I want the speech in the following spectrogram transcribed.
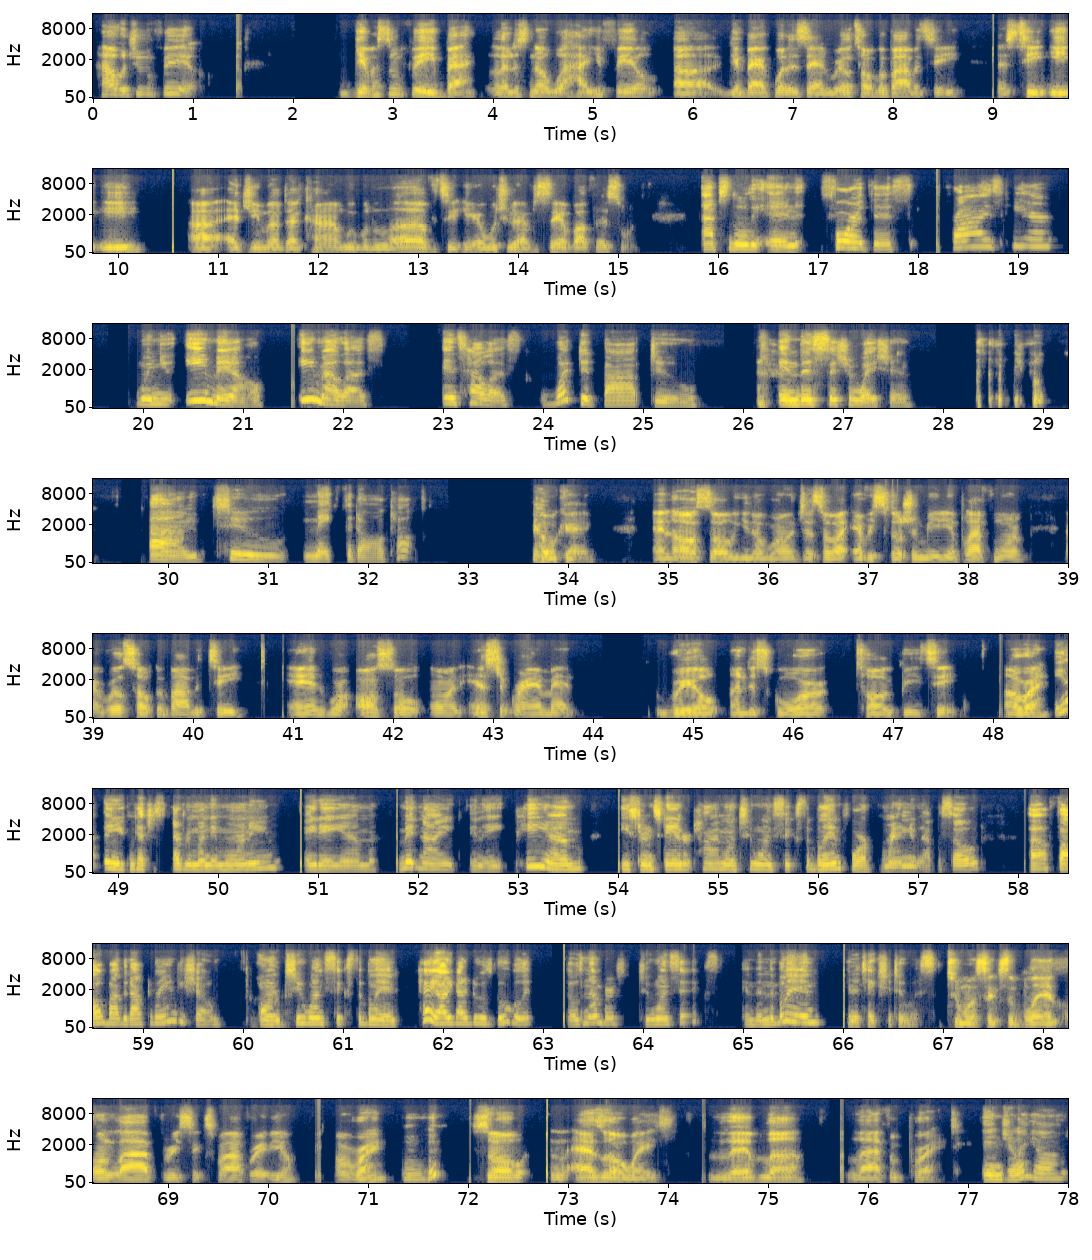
How would you feel? Give us some feedback. Let us know what how you feel. Uh, get back with us at Real Talk with Bob and T. That's T E E uh, at gmail.com. We would love to hear what you have to say about this one. Absolutely. And for this prize here, when you email, email us and tell us what did Bob do in this situation um, to make the dog talk. Okay. And also, you know, we're on just about every social media platform at Real Talk with Bob and T. And we're also on Instagram at real underscore talk BT. All right. Yep. And you can catch us every Monday morning, 8 a.m., midnight, and 8 p.m. Eastern Standard Time on 216 The Blend for a brand new episode, uh, followed by the Dr. Randy Show on right. 216 The Blend. Hey, all you got to do is Google it, those numbers, 216, and then The Blend, and it takes you to us. 216 The Blend on Live 365 Radio. All right? mm-hmm. So, as always, live, love, laugh, and pray. Enjoy, y'all.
